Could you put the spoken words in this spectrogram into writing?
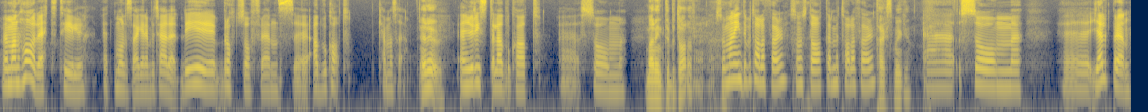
Men man har rätt till ett målsägande beträde. Det är brottsoffrens eh, advokat kan man säga. Eller hur? En jurist eller advokat eh, som, Man inte betalar för, som man inte betalar för, som staten betalar för. tack så mycket eh, som eh, hjälper en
